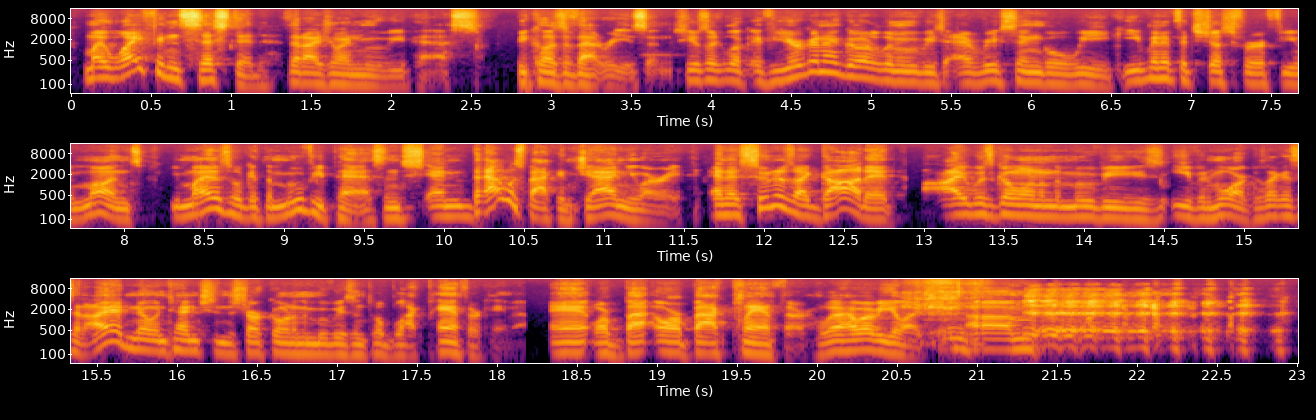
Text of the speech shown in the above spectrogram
My wife insisted that I join Movie Pass because of that reason. She was like, "Look, if you're going to go to the movies every single week, even if it's just for a few months, you might as well get the Movie Pass." And and that was back in January. And as soon as I got it, I was going to the movies even more because, like I said, I had no intention to start going to the movies until Black Panther came out, and or ba- or Back Panther, however you like it. Um,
